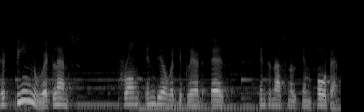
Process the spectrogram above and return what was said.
13 wetlands from India were declared as international importance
